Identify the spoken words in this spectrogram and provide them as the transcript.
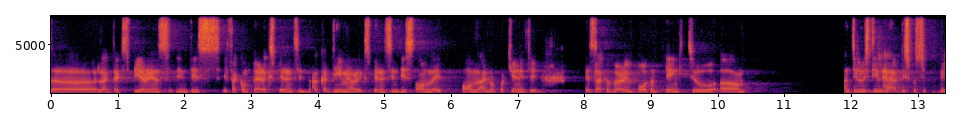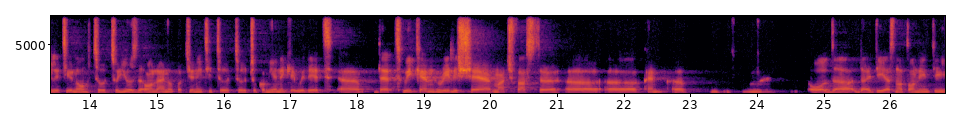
uh, like the experience in this, if I compare experience in academia or experience in this online online opportunity, it's like a very important thing to. Um, until we still have this possibility, you know, to, to use the online opportunity to, to, to communicate with it, uh, that we can really share much faster uh, uh, and uh, all the, the ideas, not only intu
